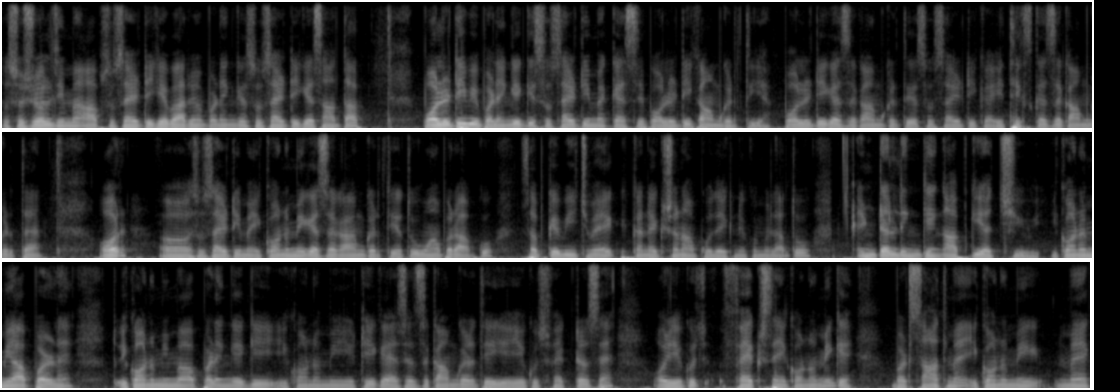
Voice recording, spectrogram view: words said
तो सोशोलॉजी में आप सोसाइटी के बारे में पढ़ेंगे सोसाइटी के साथ आप पॉलिटी भी पढ़ेंगे कि सोसाइटी में कैसे पॉलिटी काम करती है। पॉलिटी कैसे काम करती है सोसाइटी का इथिक्स कैसे काम करता है और सोसाइटी में इकोनॉमी कैसे काम करती है तो वहाँ पर आपको सबके बीच में एक कनेक्शन आपको देखने को मिला। तो इंटरलिंकिंग आपकी अच्छी हुई। इकोनॉमी आप पढ़ लें तो इकोनॉमी में आप पढ़ेंगे कि इकोनॉमी ठीक है ऐसे ऐसे काम करती है ये ये कुछ फैक्टर्स हैं और ये कुछ फैक्ट्स हैं इकोनॉमी के बट साथ में इकोनॉमी में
